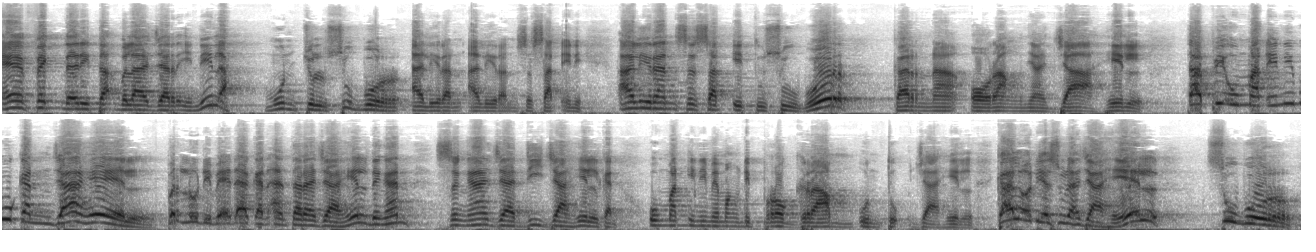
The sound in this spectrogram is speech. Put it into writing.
Efek dari tak belajar inilah muncul subur aliran-aliran sesat ini. Aliran sesat itu subur karena orangnya jahil. Tapi umat ini bukan jahil. Perlu dibedakan antara jahil dengan sengaja dijahilkan. Umat ini memang diprogram untuk jahil. Kalau dia sudah jahil subur.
